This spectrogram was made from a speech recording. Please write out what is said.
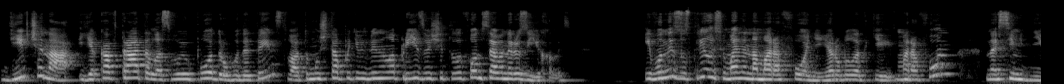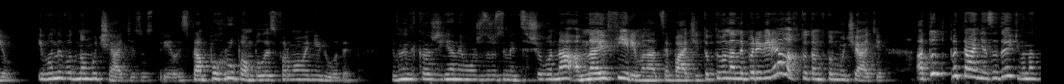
Дівчина, яка втратила свою подругу дитинства, тому що та потім змінила прізвище, телефон, все вони роз'їхались. І вони зустрілись у мене на марафоні. Я робила такий марафон на сім днів, і вони в одному чаті зустрілись. Там по групам були сформовані люди. І вони кажуть, я не можу зрозуміти, що вона, а на ефірі вона це бачить. Тобто вона не перевіряла, хто там в тому чаті. А тут питання задають, вона,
